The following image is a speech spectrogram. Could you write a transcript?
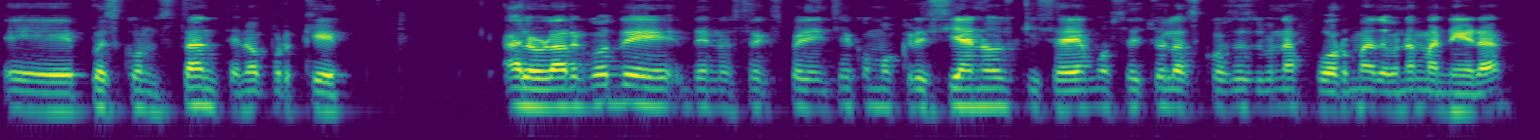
eh, pues constante, ¿no? Porque a lo largo de, nuestra experiencia como cristianos quizá hemos hecho las cosas de una forma, de una manera,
